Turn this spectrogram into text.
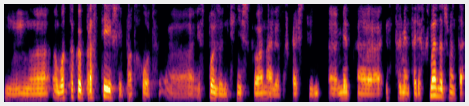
Вот такой простейший подход использования технического анализа в качестве инструмента риск-менеджмента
